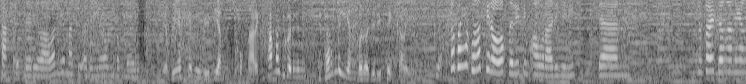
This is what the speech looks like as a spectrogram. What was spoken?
sakit dari lawan dia masih ada mirror untuk balik. Dia punya escapability yang cukup menarik. Sama juga dengan Harley yang baru aja di pick kali ini. Ya, so banyak banget hero lock dari tim Aura di sini. Dan sesuai dengan yang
